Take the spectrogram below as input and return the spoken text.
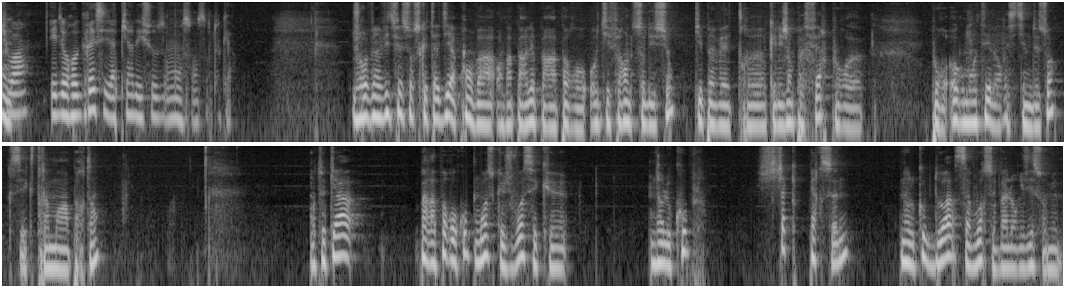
Tu vois? Et le regret, c'est la pire des choses, en mon sens, en tout cas. Je reviens vite fait sur ce que tu as dit. Après, on va, on va parler par rapport aux, aux différentes solutions qui peuvent être, euh, que les gens peuvent faire pour, euh, pour augmenter leur estime de soi. C'est extrêmement important. En tout cas, par rapport au couple, moi, ce que je vois, c'est que dans le couple, chaque personne dans le couple doit savoir se valoriser soi-même.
